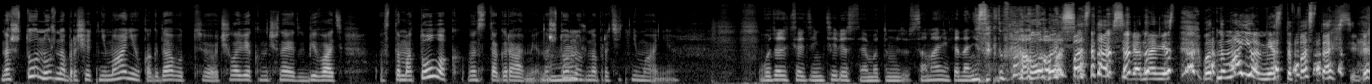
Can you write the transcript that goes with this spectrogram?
На что нужно обращать внимание, когда вот э, человек начинает вбивать стоматолог в Инстаграме, на что Мгм. нужно обратить внимание? Вот это, кстати, интересно, я об этом сама никогда не Вот задумывалась. поставь себя на место. Вот на мое место поставь себя.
